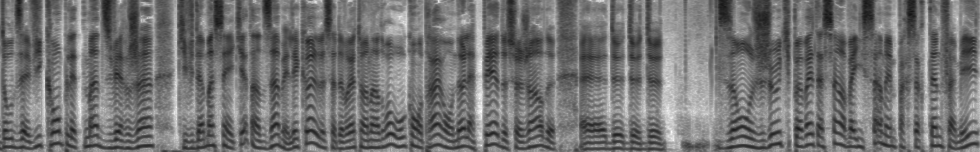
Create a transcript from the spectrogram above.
d'autres avis complètement divergents qui évidemment s'inquiètent en disant ben l'école ça devrait être un endroit où au contraire on a la paix de ce genre de de, de, de disons, jeux qui peuvent être assez envahissants même par certaines familles.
